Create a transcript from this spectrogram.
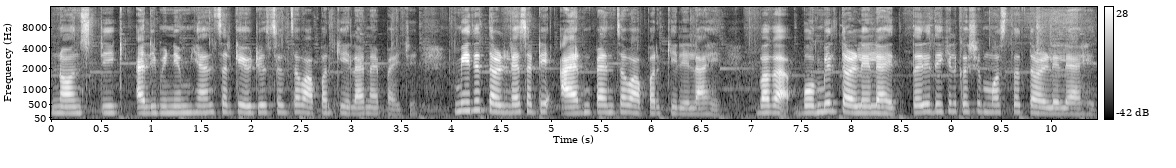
नॉनस्टिक ॲल्युमिनियम ह्यांसारख्या युटेन्सिलचा वापर केला नाही पाहिजे. मी इथे तळण्यासाठी आयर्न पॅनचा वापर केलेला आहे. बघा बोंबील तळलेले आहेत तरी देखील कसे मस्त तळलेले आहेत.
